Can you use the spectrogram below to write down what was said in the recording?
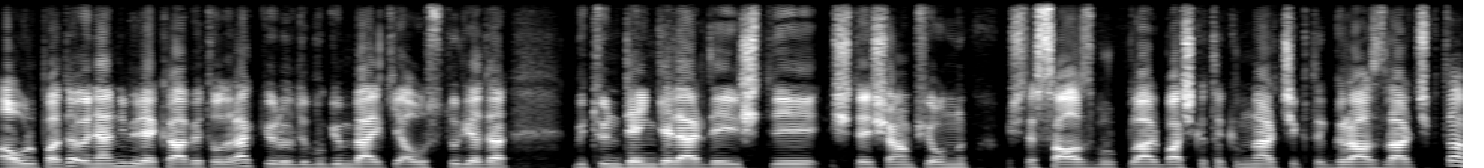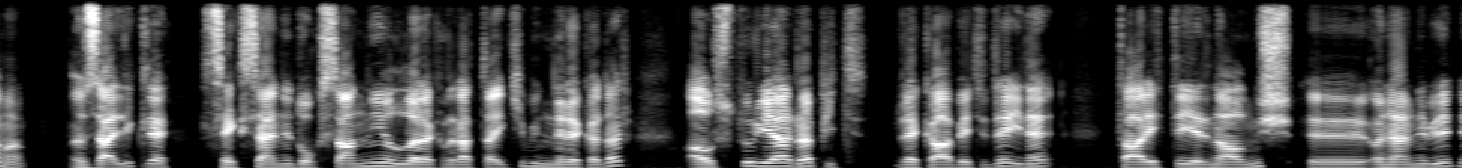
Avrupa'da önemli bir rekabet olarak görüldü. Bugün belki Avusturya'da bütün dengeler değişti. İşte şampiyonluk işte Salzburglar başka takımlar çıktı. Grazlar çıktı ama özellikle 80'li 90'lı yıllara kadar hatta 2000'lere kadar Avusturya Rapid rekabeti de yine tarihte yerini almış e, önemli bir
